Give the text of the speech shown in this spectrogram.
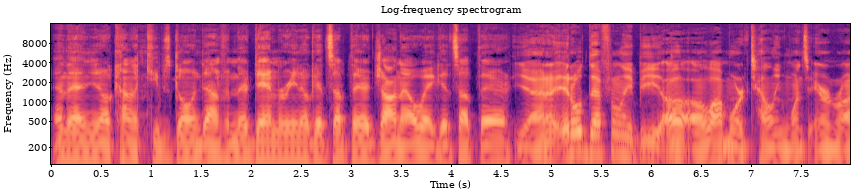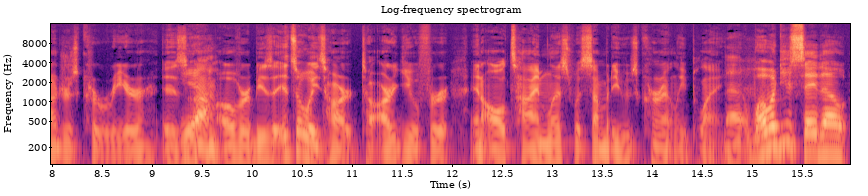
and then you know kind of keeps going down from there. Dan Marino gets up there. John Elway gets up there. Yeah, and it'll definitely be a, a lot more telling once Aaron Rodgers' career is Yeah. um, over because it's always hard to argue for an all-time list with somebody who's currently playing. That, what would you say though,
